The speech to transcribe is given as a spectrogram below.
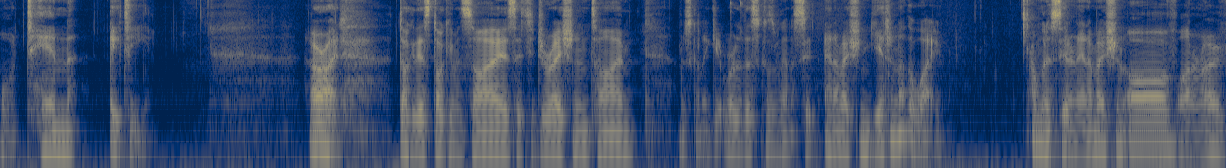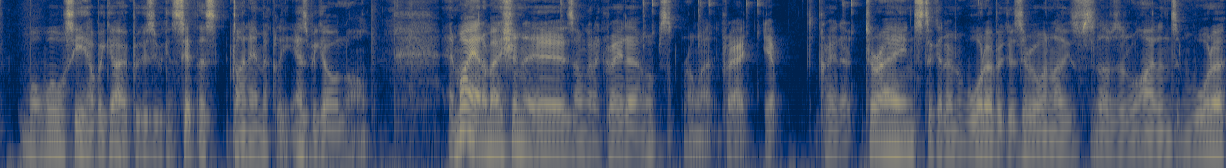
or 1080. All right, that's document size, that's your duration and time. I'm just going to get rid of this because I'm going to set animation yet another way. I'm going to set an animation of, I don't know, well, we'll see how we go because we can set this dynamically as we go along. And my animation is I'm going to create a, oops, wrong one, create, yep, create a terrain, stick it in water because everyone loves, loves little islands and water.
